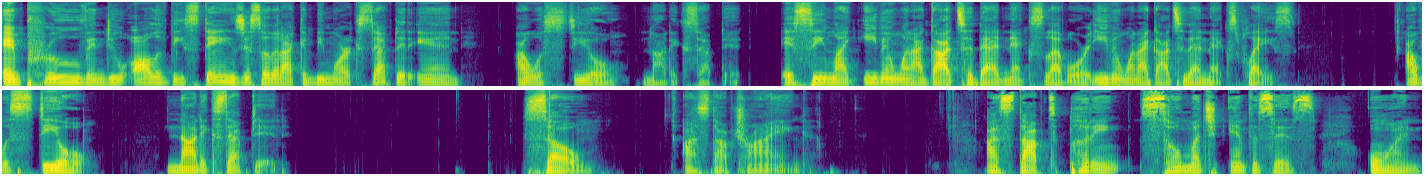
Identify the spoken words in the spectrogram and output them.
improve and do all of these things just so that I could be more accepted and I was still not accepted. It seemed like even when I got to that next level or even when I got to that next place, I was still not accepted. So I stopped trying. I stopped putting so much emphasis on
